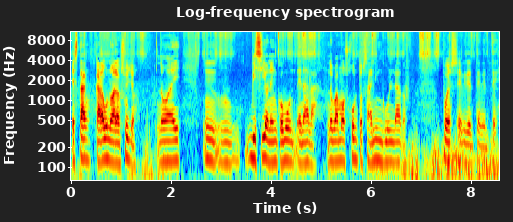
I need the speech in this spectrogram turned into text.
están cada uno a lo suyo, no hay mm, visión en común de nada, no vamos juntos a ningún lado, pues evidentemente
